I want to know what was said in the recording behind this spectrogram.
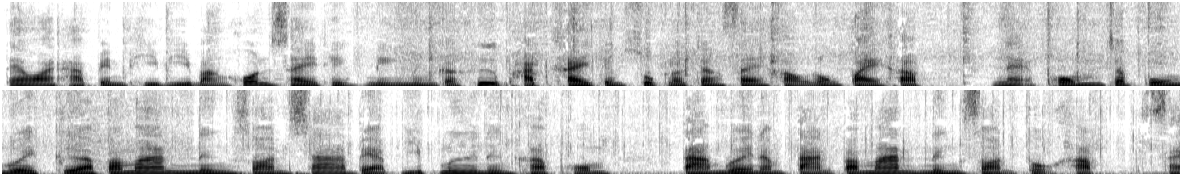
แต่ว่าถ้าเป็นพีพีบางคนใส่เทคนิคนึงก็คือผัดไข่จนสุกแล้วจังใส่เข่าลงไปครับ และผมจะปรุงด้วยเกลือประมาณ1ช้อนซ่าแบบยิบมือหนึ่งครับ ผม ตามด้วยน้ำตาลประมาณ1ช้อนโต๊ะครับ ใส่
